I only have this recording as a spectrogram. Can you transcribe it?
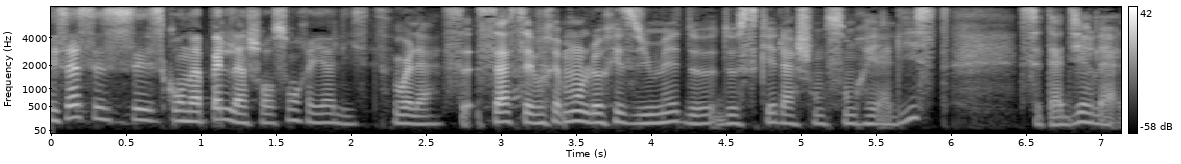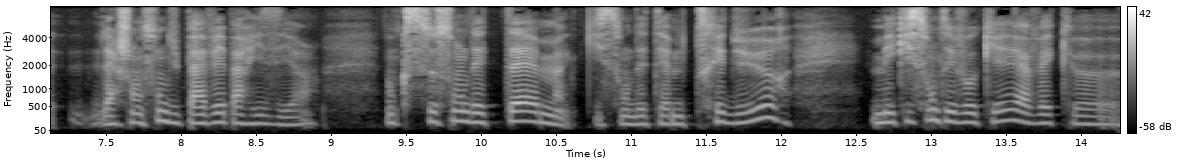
Et ça, c'est ce qu'on appelle la chanson réaliste. Voilà, ça, c'est vraiment le résumé de, ce qu'est la chanson réaliste, c'est-à-dire la, chanson du pavé parisien. Donc, ce sont des thèmes qui sont des thèmes très durs, mais qui sont évoqués avec, euh,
